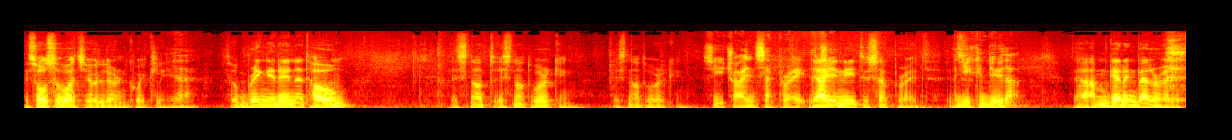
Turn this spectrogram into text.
It's also what you learn quickly. Yeah. So bring it in at home. It's not. It's not working. It's not working. So you try and separate the yeah, two. you need to separate. and you can do that? Yeah, I'm getting better at it.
